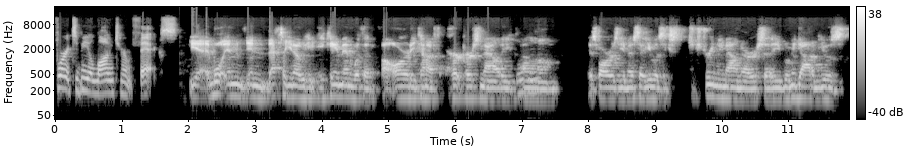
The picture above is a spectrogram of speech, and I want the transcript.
for it to be a long-term fix. Yeah, and well, and and that's how, you know he, he came in with a, already kind of hurt personality. Mhm. Um, as far as you know, say he was ex- extremely malnourished. So he, when we got him, he was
